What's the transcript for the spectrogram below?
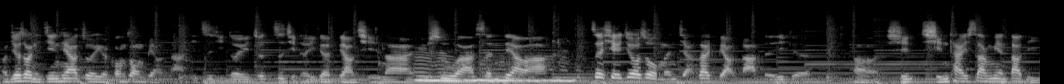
我就说你今天要做一个公众表达，你自己对于就自己的一个表情啊、语速啊、声调啊，这些就是我们讲在表达的一个呃形形态上面到底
